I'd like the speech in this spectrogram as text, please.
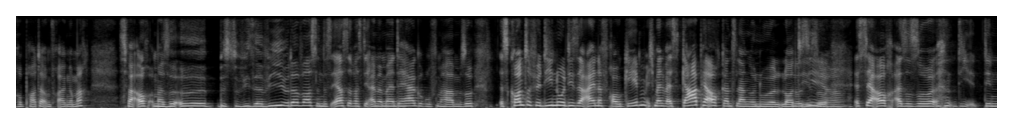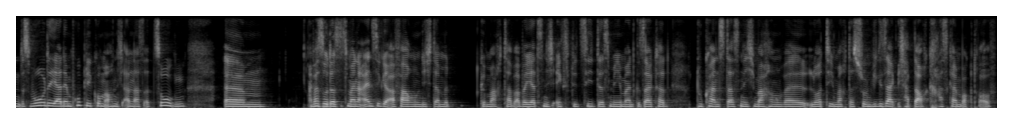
Reporterumfragen gemacht. Es war auch immer so, äh, bist du vis-à-vis -vis oder was? Und das Erste, was die einem immer hinterhergerufen haben, so, es konnte für die nur diese eine Frau geben. Ich meine, weil es gab ja auch ganz lange nur Lotti. Nur sie, so. ja. Ist ja auch, also so, die, den, das wurde ja dem Publikum auch nicht anders erzogen. Ähm, aber so, das ist meine einzige Erfahrung, die ich damit gemacht habe, aber jetzt nicht explizit, dass mir jemand gesagt hat, du kannst das nicht machen, weil Lotti macht das schon. Wie gesagt, ich habe da auch krass keinen Bock drauf,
